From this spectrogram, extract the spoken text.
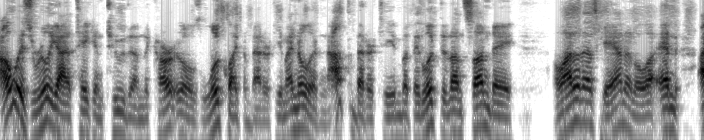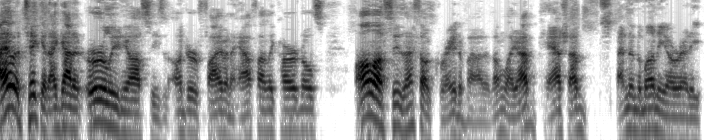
Cowboys really got taken to them. The Cardinals look like a better team. I know they're not the better team, but they looked it on Sunday. A lot of that's Gannon. A lot, and I have a ticket. I got it early in the offseason, under five and a half on the Cardinals. All offseason, I felt great about it. I'm like, I'm cash. I'm spending the money already.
